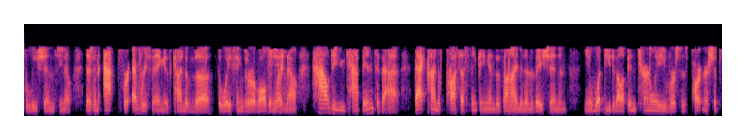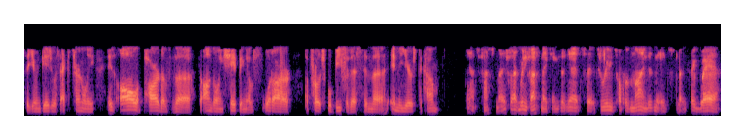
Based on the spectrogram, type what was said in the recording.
solutions, you know, there's an app for everything is kind of the the way things are evolving right now. How do you tap into that? That kind of process thinking and design and innovation and you know, what do you develop internally versus partnerships that you engage with externally is all a part of the, the ongoing shaping of what our approach will be for this in the in the years to come. Yeah, it's fascinating. It's really fascinating. That yeah, it's it's really top of mind, isn't it? It's like say where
